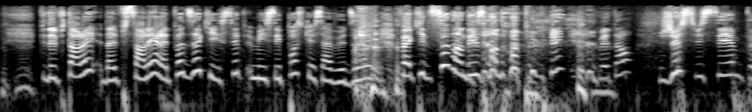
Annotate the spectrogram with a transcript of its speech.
Puis depuis ce temps-là, depuis ce temps-là, il arrête pas de dire qu'il est simple, mais il sait pas ce que ça veut dire. fait qu'il dit ça dans des endroits publics. Mettons, je suis simple.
